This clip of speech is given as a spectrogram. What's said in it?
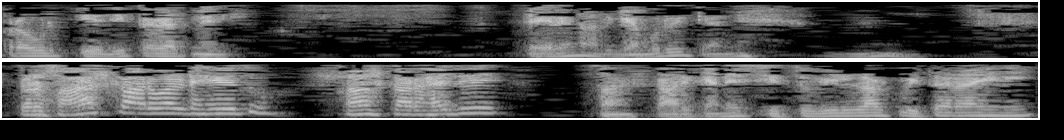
ප්‍රවෘත්තියේදී පැවැත්මේදී. තේරෙනවද ගැඹුරුයි කියන්නේ? ඒතර සංස්කාර වලට හේතු සංස්කාර හැදුවේ සංස්කාර කියන්නේ සිතුවිල්ලක් විතරයිනේ.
